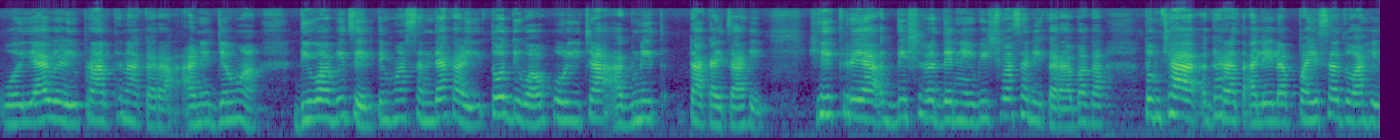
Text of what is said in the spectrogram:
व यावेळी प्रार्थना करा. आणि जेव्हा दिवा विजेल तेव्हा संध्याकाळी तो दिवा होळीच्या अग्नीत टाकायचा आहे. ही क्रिया अगदी श्रद्धेने विश्वासाने करा. बघा तुमच्या घरात आलेला पैसा जो आहे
